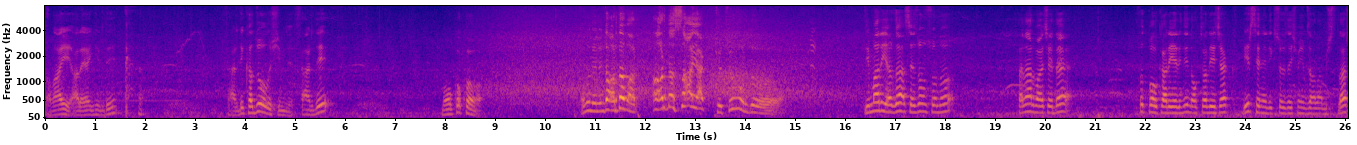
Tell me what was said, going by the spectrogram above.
Salay araya girdi. Ferdi Kadıoğlu şimdi. Ferdi Mokoko. Onun önünde Arda var. Arda sağ ayak. Kötü vurdu. Di Maria da sezon sonu Fenerbahçe'de futbol kariyerini noktalayacak bir senelik sözleşme imzalamıştılar.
